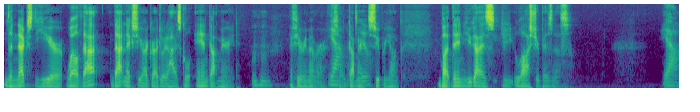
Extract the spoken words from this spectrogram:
the next year, well, that that next year, I graduated high school and got married. Mm-hmm. If you remember, Yeah, so I got do. married super young. But then you guys you lost your business. Yeah,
